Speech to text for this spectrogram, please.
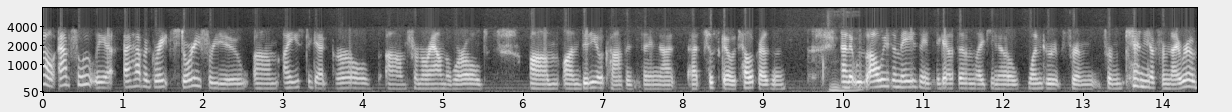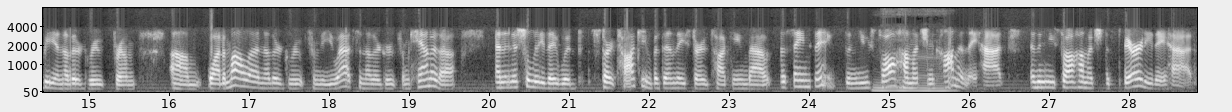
Oh, absolutely. I- have a great story for you. Um, I used to get girls um, from around the world um, on video conferencing at, at Cisco Telepresence. And it was always amazing to get them, like, you know, one group from, from Kenya, from Nairobi, another group from um, Guatemala, another group from the U.S., another group from Canada. And initially they would start talking, but then they started talking about the same things. And you saw how much in common they had. And then you saw how much disparity they had.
